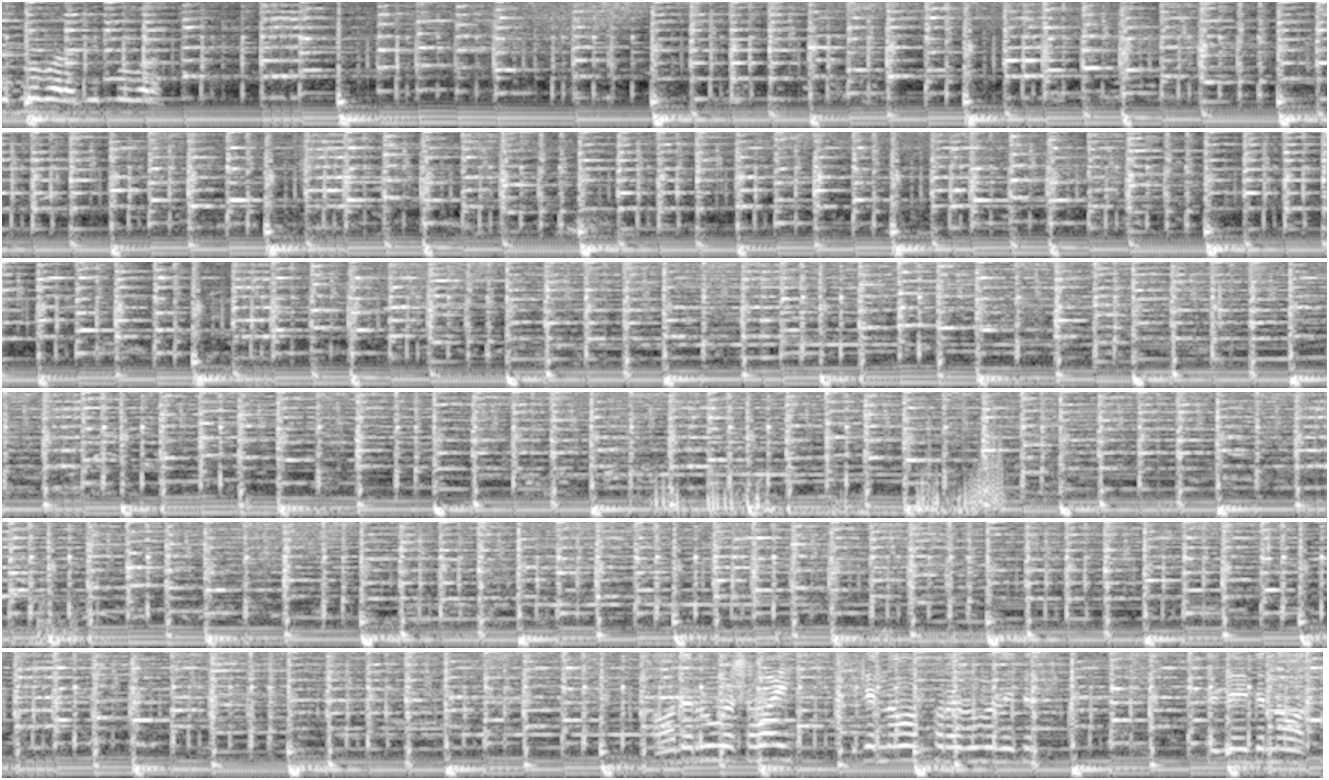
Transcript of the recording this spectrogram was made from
ঈদ মোবারক ঈদ মোবারক। আমাদের রুমে সবাই ঈদের নামাজ পড়ে রুমে যাইতেছে। এই যে ঈদের নামাজ।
